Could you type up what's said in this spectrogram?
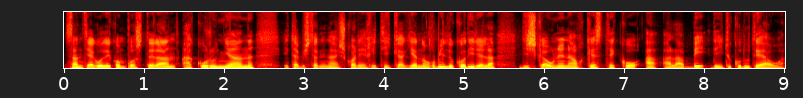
Santiago de Compostelan, A Coruñan, eta biztanena eskuale erritik agian horbilduko direla, diska honen aurkesteko A ala B deituko dute hau.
